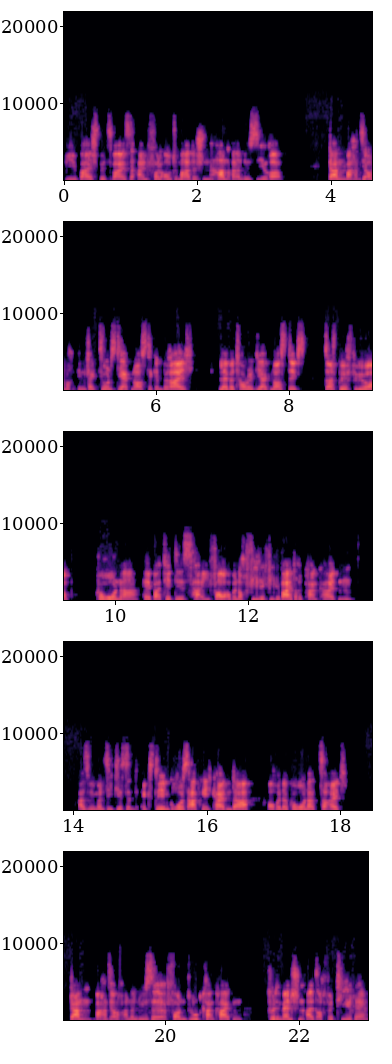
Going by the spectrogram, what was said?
wie beispielsweise einen vollautomatischen Harnanalysierer. Dann machen sie auch noch Infektionsdiagnostik im Bereich Laboratory Diagnostics, zum Beispiel für Corona, Hepatitis, HIV, aber noch viele, viele weitere Krankheiten. Also wie man sieht, hier sind extrem große Abhängigkeiten da, auch in der Corona-Zeit. Dann machen sie auch noch Analyse von Blutkrankheiten für den Menschen als auch für Tiere.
